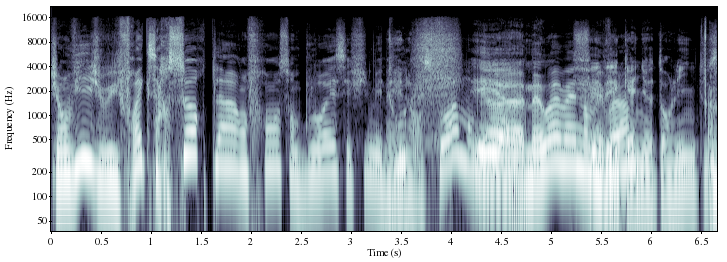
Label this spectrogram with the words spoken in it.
j'ai envie, je- il faudrait que ça ressorte là en France, en Blu-ray, ces films et Mais tout. lance-toi, mon Et gars. euh, mais ouais, ouais, non Fais mais des voilà. cagnottes en ligne, tout Ah, ça.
